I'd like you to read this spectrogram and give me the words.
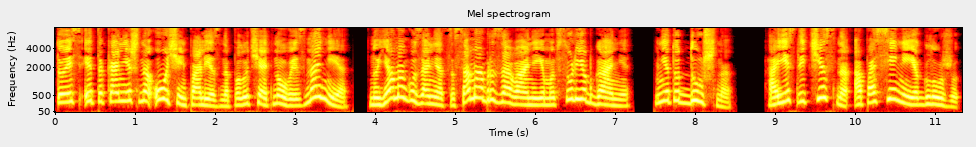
То есть это, конечно, очень полезно получать новые знания, но я могу заняться самообразованием и в Сульёбгане. Мне тут душно. А если честно, опасения гложут,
